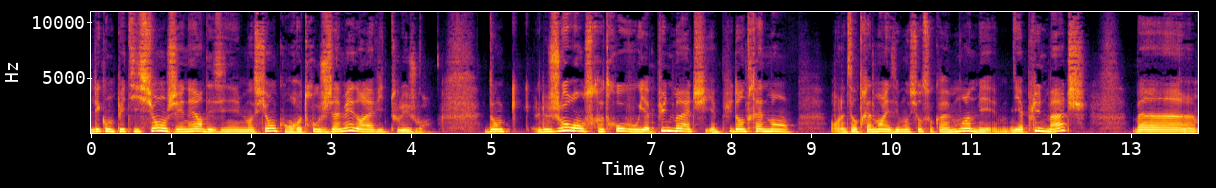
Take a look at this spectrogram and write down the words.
Les compétitions génèrent des émotions qu'on retrouve jamais dans la vie de tous les jours. Donc le jour où on se retrouve où il y a plus de match, il y a plus d'entraînement, Bon, les entraînements, les émotions sont quand même moindres, mais il n'y a plus de match. Ben,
